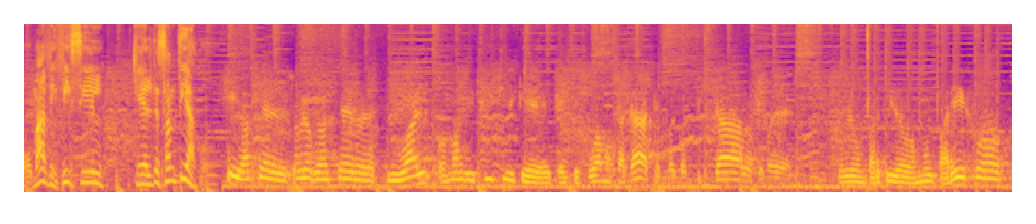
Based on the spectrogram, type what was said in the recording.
o más difícil que el de Santiago. Sí, va a ser, yo creo que va a ser igual o más difícil que, el que jugamos acá, que fue complicado, que fue un partido muy parejo,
